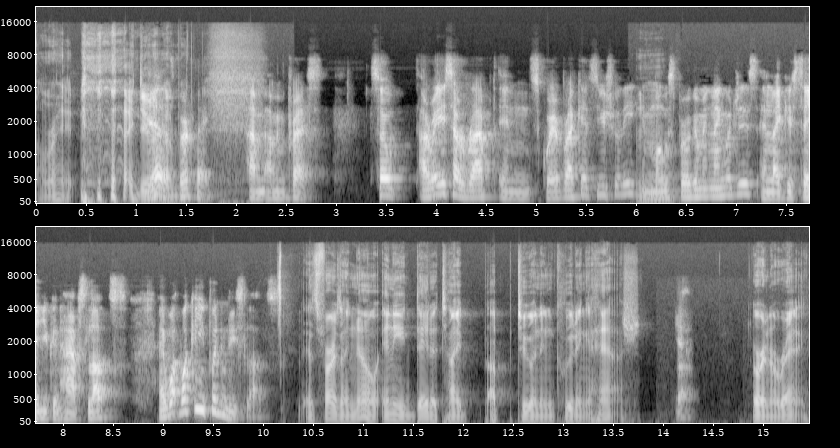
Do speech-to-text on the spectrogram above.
all right. I do yeah, remember. that's perfect. I'm, I'm impressed. So arrays are wrapped in square brackets usually in Mhm. most programming languages. And like you say, you can have slots. And what, what can you put in these slots? As far as I know, any data type up to and including a hash Yeah. or an array.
